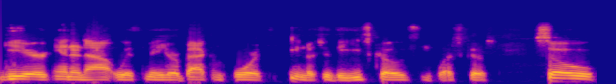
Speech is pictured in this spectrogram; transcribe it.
gear in and out with me or back and forth, you know, to the East Coast and West Coast. So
